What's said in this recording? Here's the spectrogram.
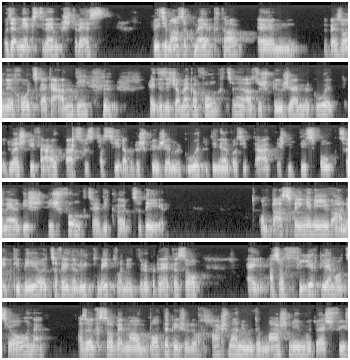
Und es hat mich extrem gestresst, bis ich mal so gemerkt habe, ähm, so nicht kurz gegen Ende, hey, das ist ja mega funktionell, also du spielst ja immer gut und du hast die Fehlpässe, was passiert, aber du spielst ja immer gut und deine Nervosität ist nicht dysfunktionell, die ist, die ist funktionell, die gehört zu dir. Und das finde ich, habe ich, gebe heute so vielen Leuten mit, wenn ich darüber rede, so, ey, also vier die Emotionen. Also wirklich so, wenn du mal am Boden bist und du kannst mal nicht mehr, du machst nicht mehr, du hast fünf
